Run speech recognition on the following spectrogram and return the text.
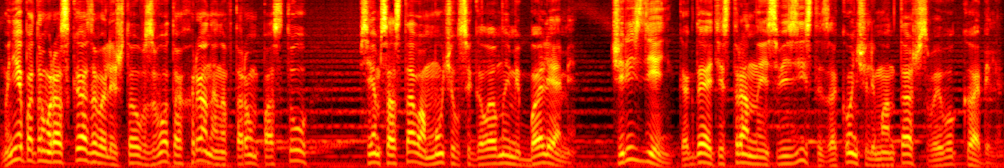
Мне потом рассказывали, что взвод охраны на втором посту всем составом мучился головными болями. Через день, когда эти странные связисты закончили монтаж своего кабеля.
